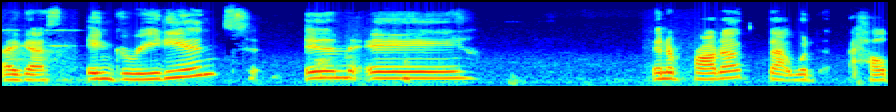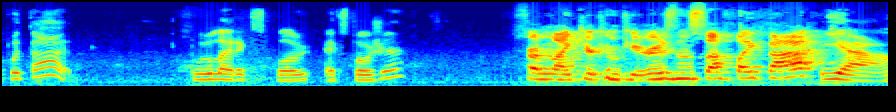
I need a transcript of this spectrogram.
I guess, ingredient in a in a product that would help with that blue light explo- exposure? From like your computers and stuff like that. Yeah.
